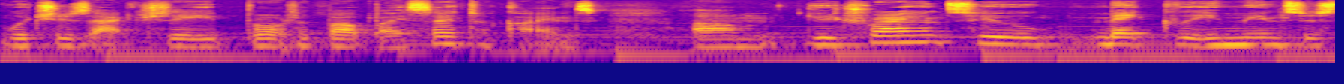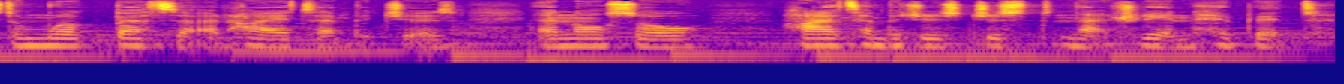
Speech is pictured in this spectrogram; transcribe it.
which is actually brought about by cytokines. Um, you're trying to make the immune system work better at higher temperatures, and also higher temperatures just naturally inhibit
